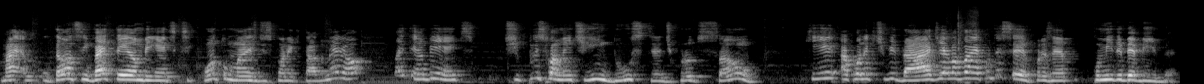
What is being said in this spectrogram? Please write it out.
Mas, então, assim, vai ter ambientes que, quanto mais desconectado, melhor. Vai ter ambientes, de, principalmente indústria de produção, que a conectividade ela vai acontecer. Por exemplo, comida e bebida.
